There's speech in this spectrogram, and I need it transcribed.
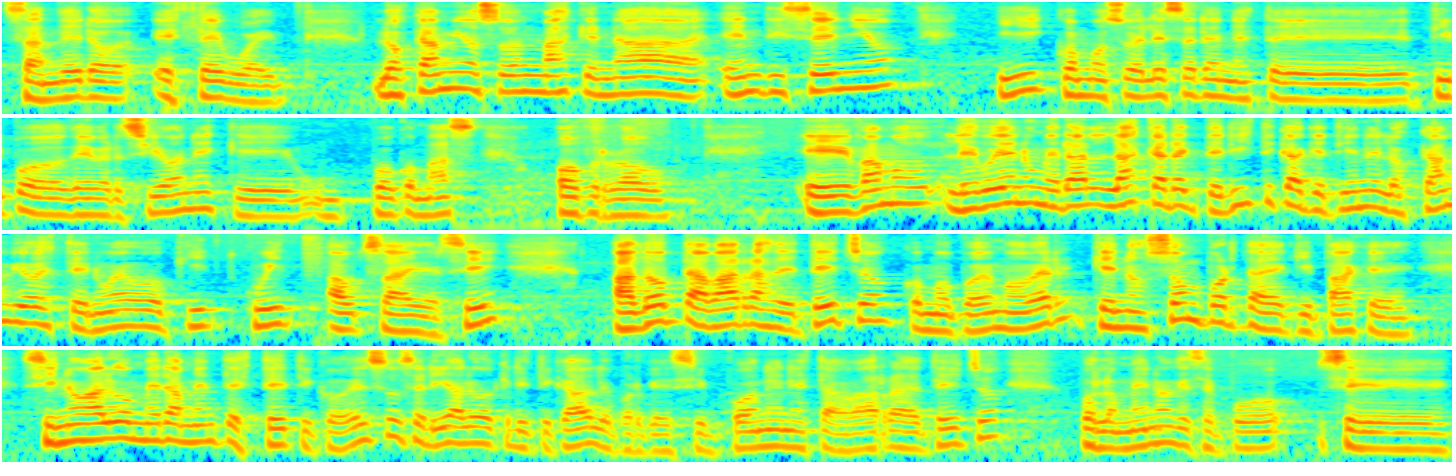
Sandero Stepway. Los cambios son más que nada en diseño y como suele ser en este tipo de versiones, que un poco más off-road. Eh, vamos, les voy a enumerar las características que tienen los cambios de este nuevo Kit Quit Outsider. ¿sí? Adopta barras de techo, como podemos ver, que no son porta de equipaje, sino algo meramente estético. Eso sería algo criticable, porque si ponen esta barra de techo, por lo menos que se,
